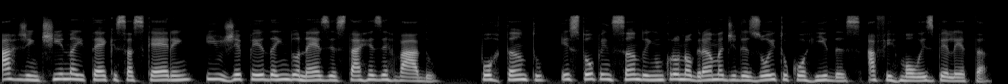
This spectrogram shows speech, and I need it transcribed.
Argentina e Texas querem, e o GP da Indonésia está reservado. Portanto, estou pensando em um cronograma de 18 corridas, afirmou Esbeleta.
